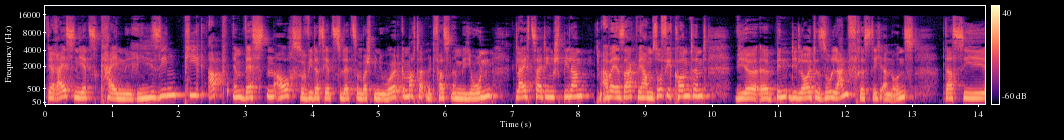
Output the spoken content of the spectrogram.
wir reißen jetzt keinen riesigen Peak ab im Westen auch, so wie das jetzt zuletzt zum Beispiel New World gemacht hat, mit fast einer Million gleichzeitigen Spielern. Aber er sagt, wir haben so viel Content, wir äh, binden die Leute so langfristig an uns, dass sie,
